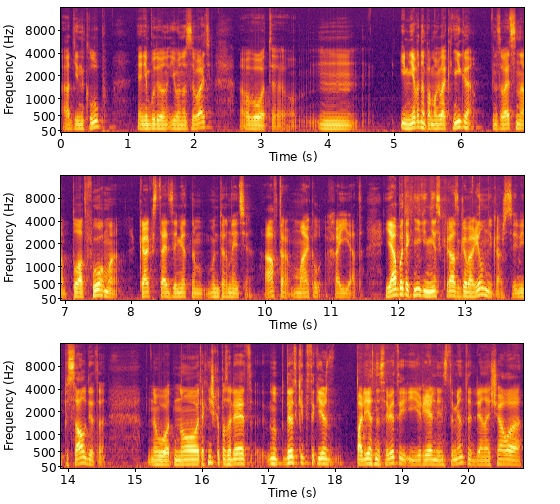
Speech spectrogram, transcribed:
один клуб. Я не буду его называть. Вот. э, И мне в этом помогла книга, называется она «Платформа. Как стать заметным в интернете». Автор Майкл Хаят. Я об этой книге несколько раз говорил, мне кажется, или писал где-то. Вот, но эта книжка позволяет, ну, дает какие-то такие полезные советы и реальные инструменты для начала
